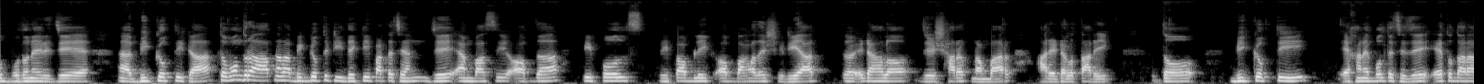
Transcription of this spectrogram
উদ্বোধনের যে বিজ্ঞপ্তিটা, তো বন্ধুরা আপনারা বিজ্ঞপ্তিটি দেখতেই পারতেছেন যে embassy of the people's republic of Bangladesh Riyadh তো এটা হলো যে স্মারক নাম্বার আর এটা হলো তারিখ। তো বিজ্ঞপ্তি এখানে বলতেছে যে, এত দ্বারা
